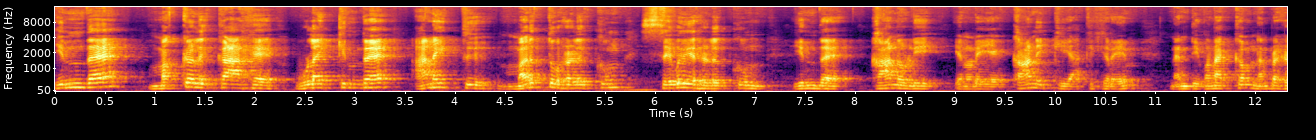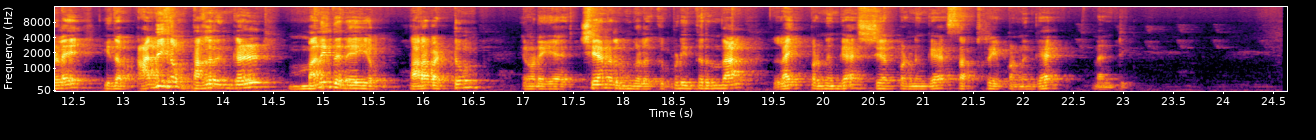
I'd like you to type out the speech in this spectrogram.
இந்த மக்களுக்காக உழைக்கின்ற அனைத்து மருத்துவர்களுக்கும் செவிலியர்களுக்கும் இந்த காணொளி என்னுடைய காணிக்கையாக்குகிறேன் நன்றி வணக்கம். நண்பர்களே இதை அதிகம் பகிருங்கள். மனித நேயம் பரவட்டும். என்னுடைய சேனல் உங்களுக்கு பிடித்திருந்தால் லைக் பண்ணுங்க ஷேர் பண்ணுங்க சப்ஸ்கிரைப் பண்ணுங்க. நன்றி.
